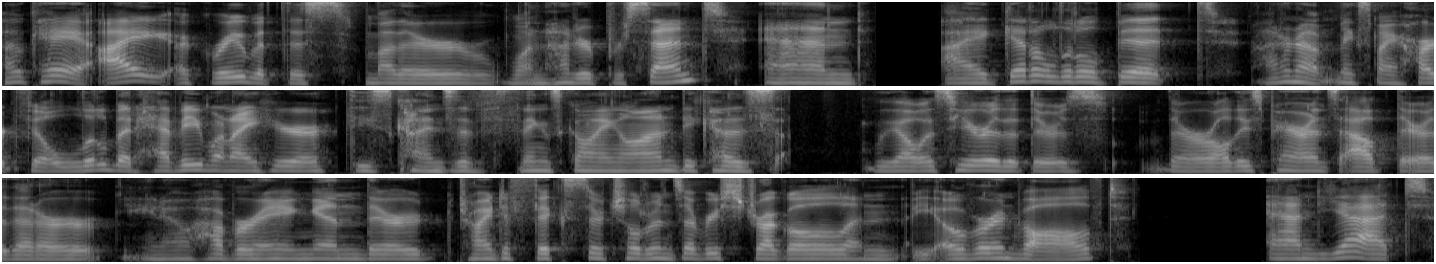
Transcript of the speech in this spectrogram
Okay, I agree with this mother 100%. And I get a little bit, I don't know, it makes my heart feel a little bit heavy when I hear these kinds of things going on because we always hear that there's there are all these parents out there that are, you know, hovering and they're trying to fix their children's every struggle and be over involved. And yet,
